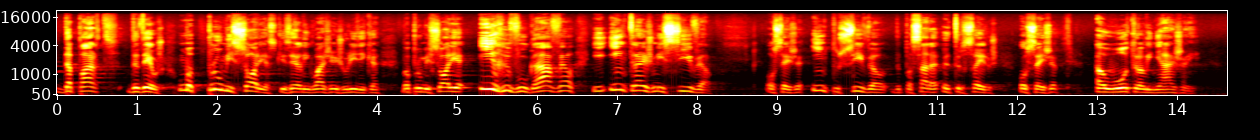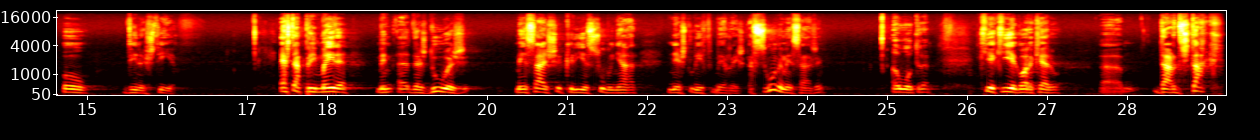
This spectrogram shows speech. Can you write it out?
da parte de Deus, uma promissória, se quiser a linguagem jurídica, uma promissória irrevogável e intransmissível, ou seja, impossível de passar a terceiros, ou seja, a outra linhagem ou dinastia. Esta é a primeira das duas mensagens que queria sublinhar neste livro de Reis. A segunda mensagem, a outra, que aqui agora quero uh, dar destaque,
